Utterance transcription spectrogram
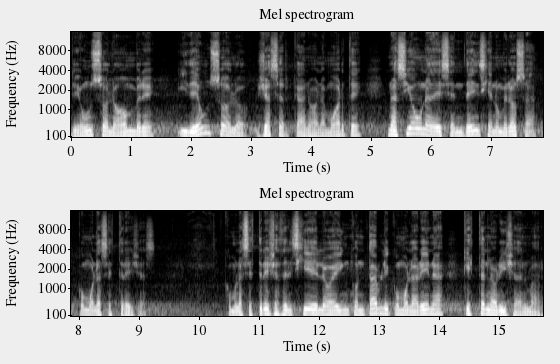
de un solo hombre y de un solo ya cercano a la muerte, nació una descendencia numerosa como las estrellas como las estrellas del cielo e incontable como la arena que está en la orilla del mar.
